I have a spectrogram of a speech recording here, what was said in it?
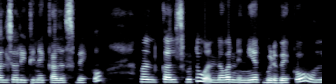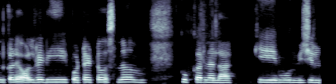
ಕಲಿಸೋ ರೀತಿನೇ ಕಲಿಸ್ಬೇಕು. ಒಂದು ಕಲಿಸ್ಬಿಟ್ಟು ಒನ್ ಅವರ್ ನೆನೆಯಕ್ಕೆ ಬಿಡಬೇಕು. ಒಂದು ಕಡೆ ಆಲ್ರೆಡಿ ಪೊಟ್ಯಾಟೋಸ್ನ ಕುಕ್ಕರ್ನಲ್ಲಿ ಹಾಕಿ ಮೂರು ವಿಜಿಲ್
